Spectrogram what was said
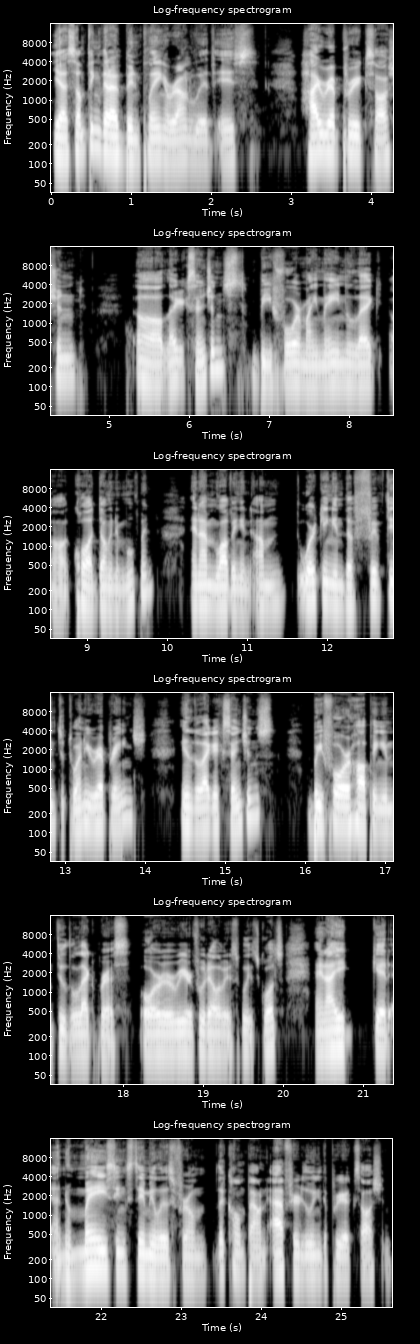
Yeah, something that I've been playing around with is high rep pre exhaustion uh, leg extensions before my main leg uh, quad dominant movement. And I'm loving it. I'm working in the 15 to 20 rep range in the leg extensions before hopping into the leg press or the rear foot elevated split squats. And I get an amazing stimulus from the compound after doing the pre exhaustion.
